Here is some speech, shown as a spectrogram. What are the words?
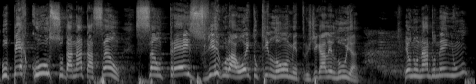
O percurso da natação são 3,8 quilômetros. Diga aleluia. Eu não nado nenhum.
